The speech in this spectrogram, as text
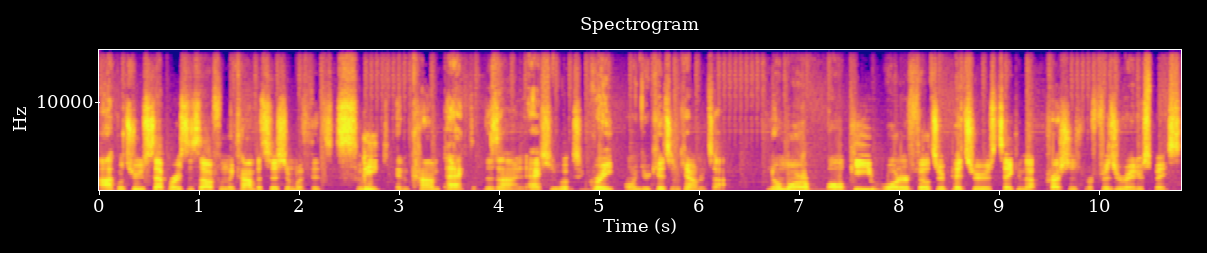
AquaTru separates itself from the competition with its sleek and compact design. It actually looks great on your kitchen countertop. No more bulky water filter pitchers taking up precious refrigerator space.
